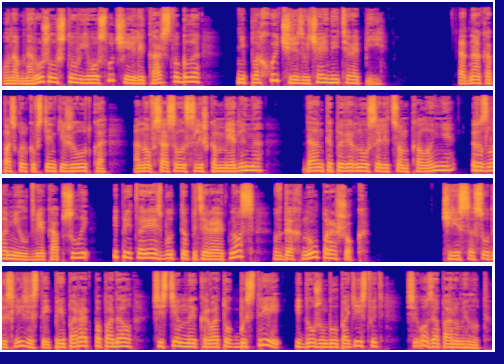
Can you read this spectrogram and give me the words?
он обнаружил, что в его случае лекарство было неплохой чрезвычайной терапией. Однако, поскольку в стенке желудка оно всасывалось слишком медленно, Данте повернулся лицом к колонне, разломил две капсулы и, притворяясь, будто потирает нос, вдохнул порошок. Через сосуды слизистой препарат попадал в системный кровоток быстрее и должен был подействовать всего за пару минут.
